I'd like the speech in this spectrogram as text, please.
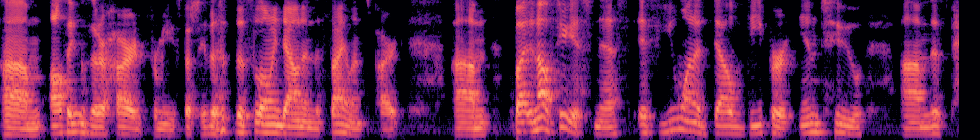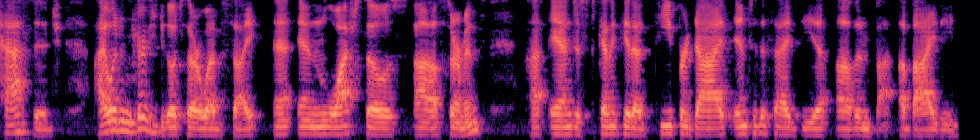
um, all things that are hard for me, especially the, the slowing down and the silence part. Um, but in all seriousness, if you want to delve deeper into um, this passage, I would encourage you to go to our website and, and watch those uh, sermons uh, and just kind of get a deeper dive into this idea of abiding.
